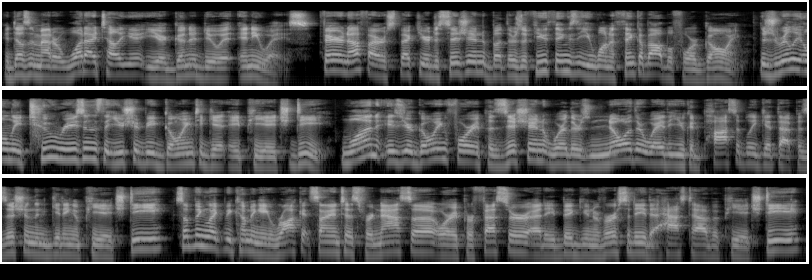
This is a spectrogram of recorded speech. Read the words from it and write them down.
It doesn't matter what I tell you, you're gonna do it anyways. Fair enough, I respect your decision, but there's a few things that you want to think about before going. There's really only two reasons that you should be going to get a PhD. One is you're going for a position where there's no other way that you could possibly get that position than getting a PhD. Something like becoming a rocket scientist for NASA or a professor at a big university that has to have a PhD.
